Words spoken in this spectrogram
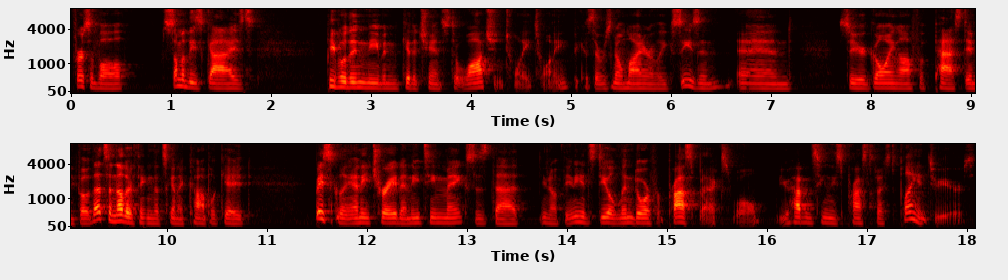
first of all, some of these guys people didn't even get a chance to watch in 2020 because there was no minor league season and so you're going off of past info. That's another thing that's going to complicate basically any trade any team makes is that, you know, if the Indians deal Lindor for prospects, well, you haven't seen these prospects play in 2 years.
